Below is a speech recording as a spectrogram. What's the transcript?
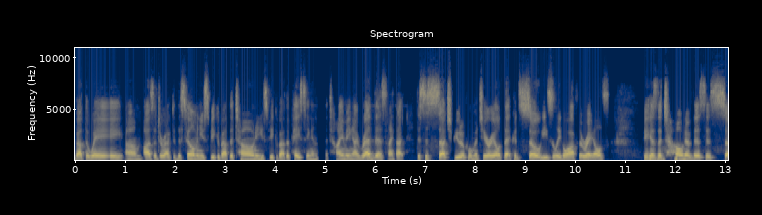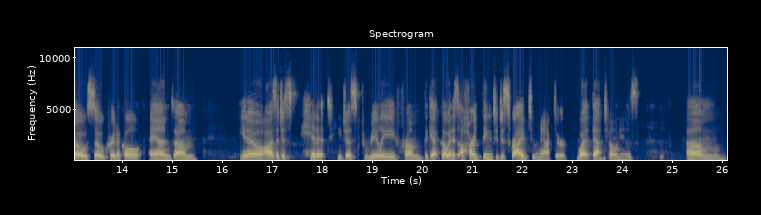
about the way um, Aza directed this film and you speak about the tone and you speak about the pacing and the timing. I read this and I thought this is such beautiful material that could so easily go off the rails because the tone of this is so so critical and um, you know Aza just hit it. He just really from the get-go and it's a hard thing to describe to an actor what that tone is. Um,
